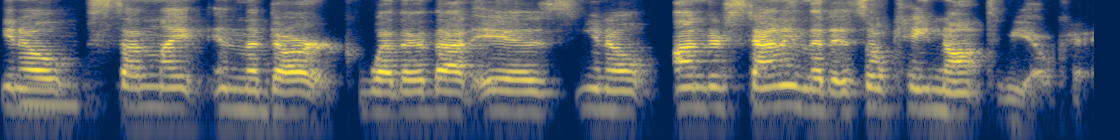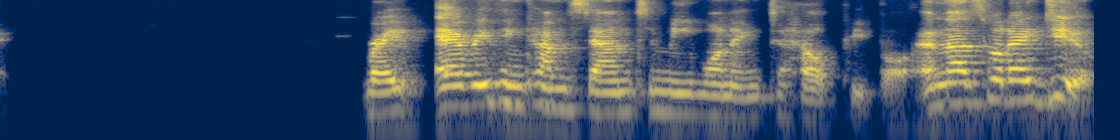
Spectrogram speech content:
you know mm. sunlight in the dark whether that is you know understanding that it's okay not to be okay. Right? Everything comes down to me wanting to help people and that's what i do.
